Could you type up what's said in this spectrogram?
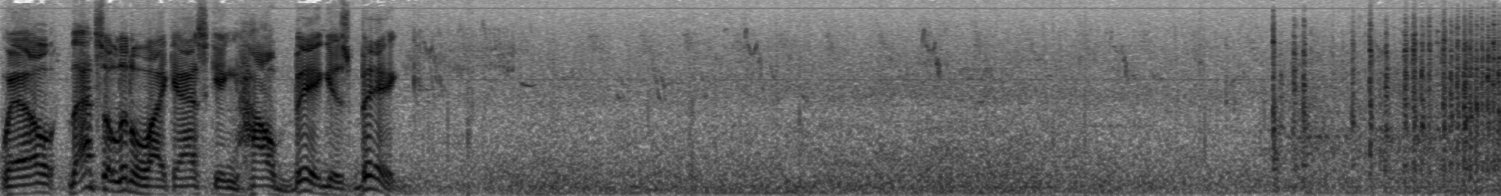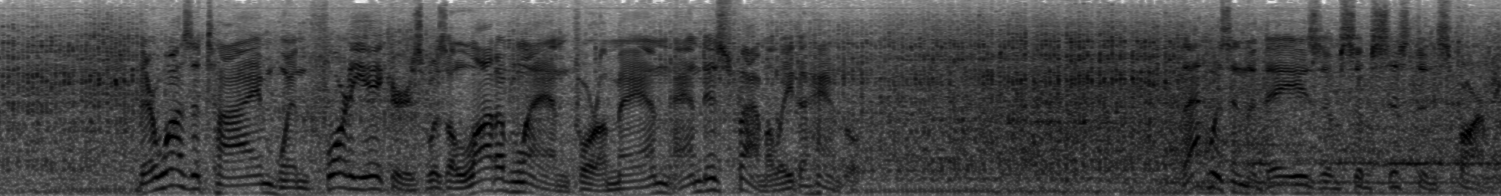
Well, that's a little like asking how big is big. There was a time when 40 acres was a lot of land for a man and his family to handle. That was in the days of subsistence farming.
